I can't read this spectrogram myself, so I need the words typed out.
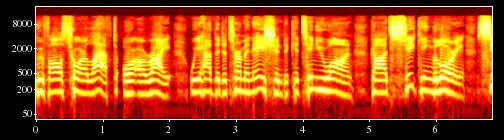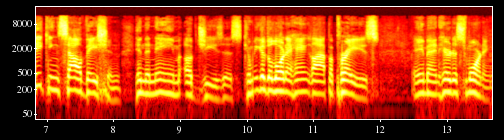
who falls to our left or our right. We have the determination to continue on, God, seeking glory, seeking salvation in the name of Jesus. Can we give the Lord a hand clap of praise? Amen. Here this morning.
